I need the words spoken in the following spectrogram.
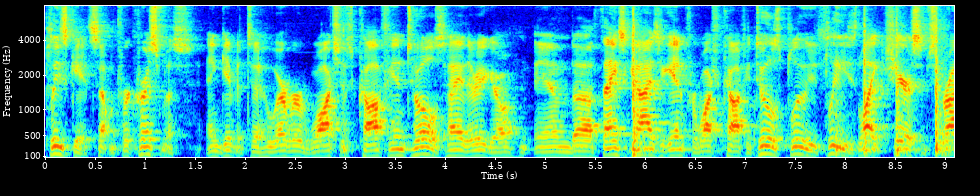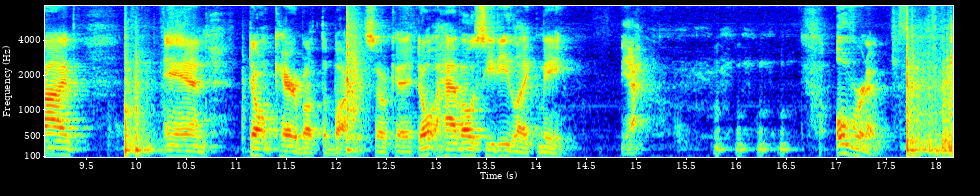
Please get something for Christmas and give it to whoever watches Coffee and Tools. Hey, there you go. And uh, thanks guys again for watching Coffee and Tools. Please, please like, share, subscribe, and don't care about the buckets, okay? Don't have OCD like me. Yeah. Over and out.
